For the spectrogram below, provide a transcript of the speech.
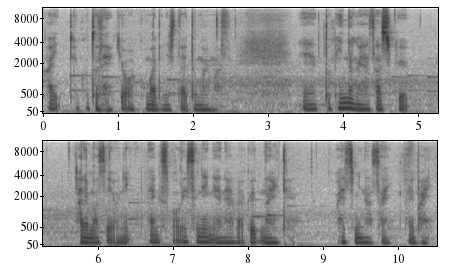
はいということで今日はここまでにしたいと思います。えっ、ー、とみんなが優しく晴れますように。Thanks for listening and have a good night. おやすみなさい。バイバイ。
